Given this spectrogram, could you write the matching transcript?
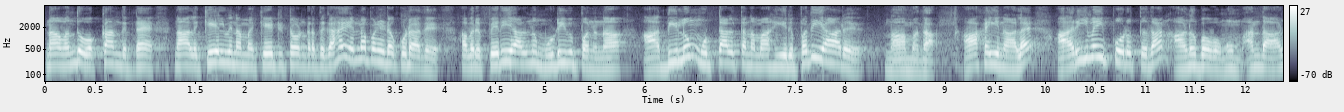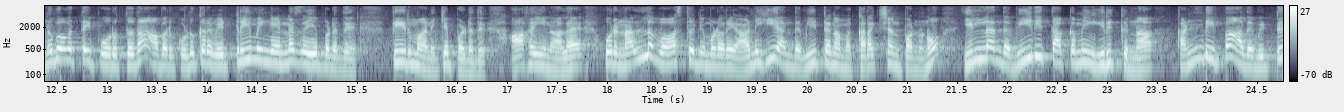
நான் வந்து உக்காந்துட்டேன் நாலு கேள்வி நம்ம கேட்டுட்டோன்றதுக்காக என்ன பண்ணிடக்கூடாது? அவர் பெரிய ஆள்னு முடிவு பண்ணுனா அதிலும் முட்டாள்தனமாக இருப்பது யாரு? நாம தான் ஆகையினால அறிவை பொறுத்து தான் அனுபவமும். அந்த அனுபவத்தை பொறுத்து தான் அவர் கொடுக்கிற வெற்றியும் இங்கே என்ன செய்யப்படுது? தீர்மானிக்கப்படுது. ஆகையினால ஒரு நல்ல வாஸ்து நிபுணரை அணுகி அந்த வீட்டை நம்ம கரெக்ஷன் பண்ணணும். இல்லை அந்த வீதி தாக்கமே இருக்குன்னா கண்டிப்பாக அதை விட்டு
